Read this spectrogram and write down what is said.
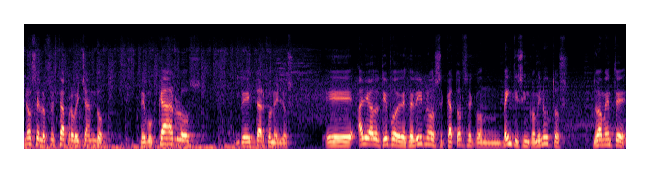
no se los está aprovechando de buscarlos, de estar con ellos. Eh, ha llegado el tiempo de despedirnos, 14 con 25 minutos. Nuevamente,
